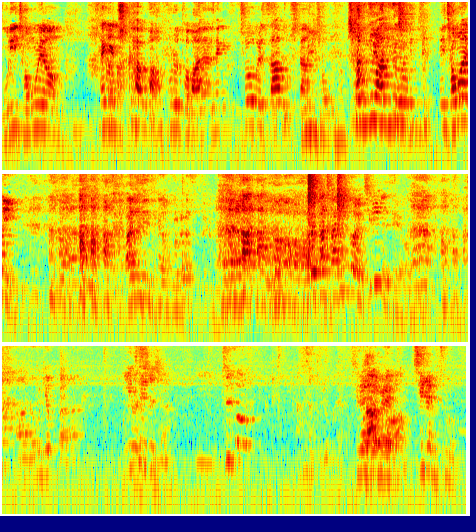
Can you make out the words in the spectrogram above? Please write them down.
우리 정우 형 생일 축하하고 앞으로 더 많은 생, 추억을 쌓아봅시다. 우리 정우 형. 한두 한두. 이 정환이. 아니 내가 몰랐어요 원래 다 자기 걸 티를 내세요. 아 너무 귀엽다 이게. 트레저지 이 항상 부족해요 다음 트레저의 거. 시즌 2.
